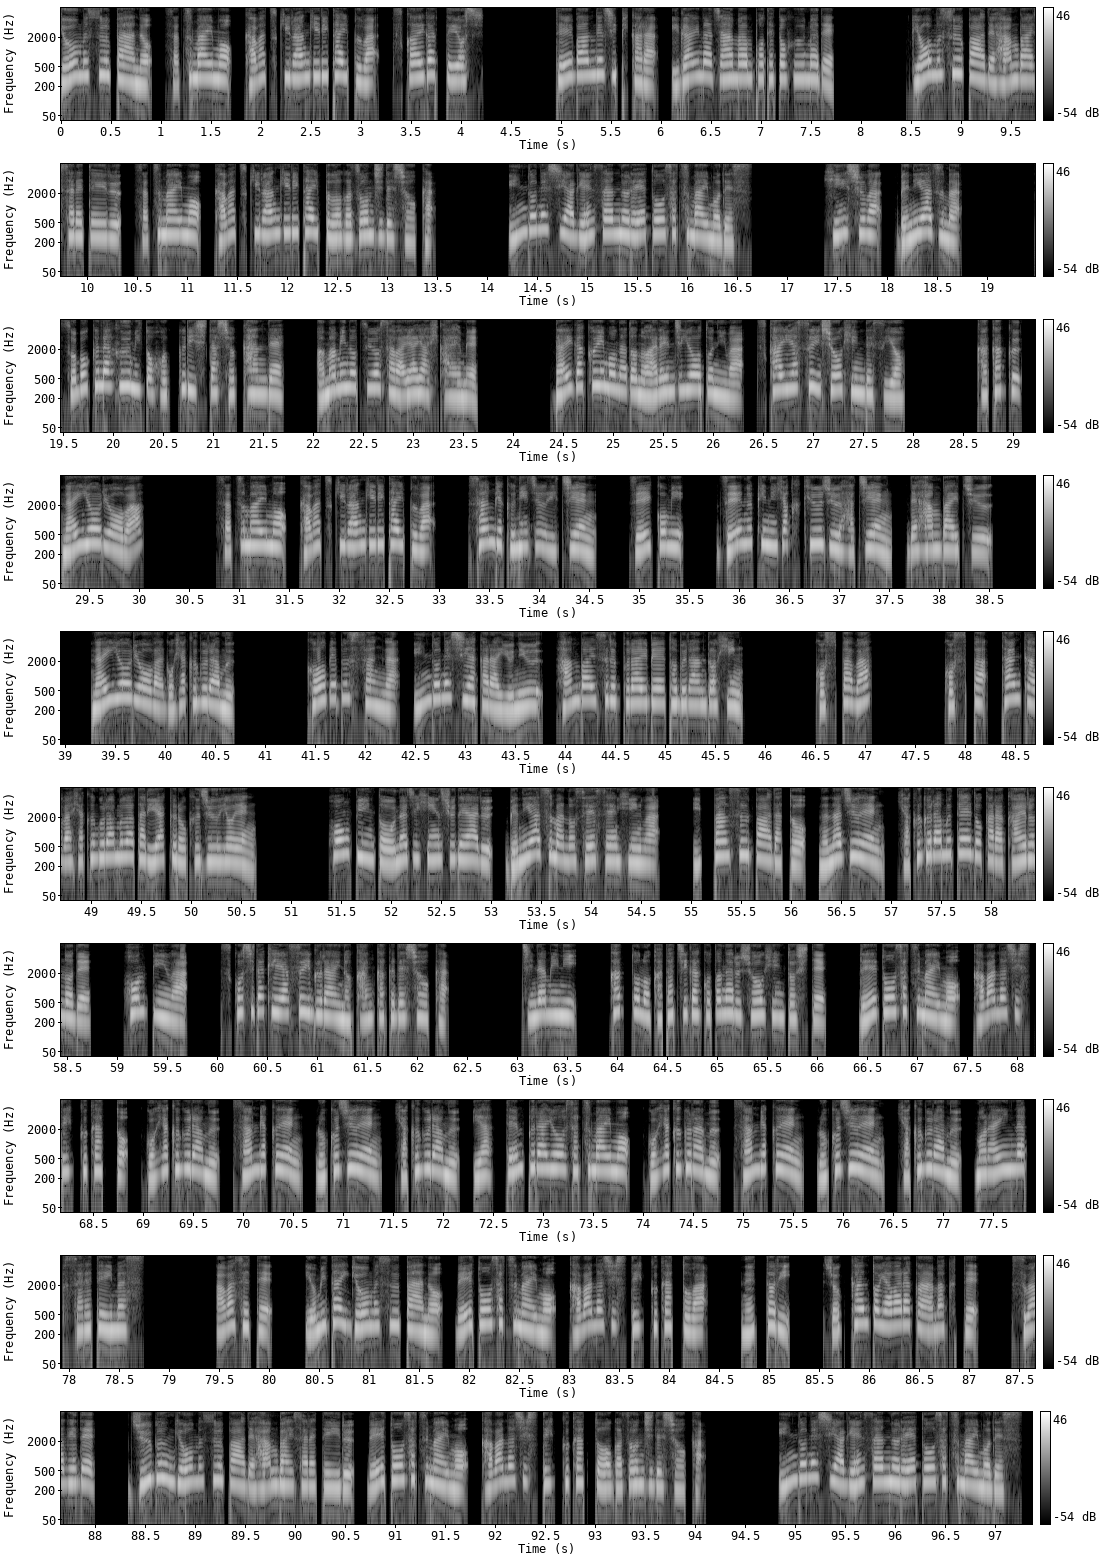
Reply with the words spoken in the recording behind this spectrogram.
業務スーパーのさつまいも皮付き乱切りタイプは使い勝手よし。定番レシピから意外なジャーマンポテト風まで、業務スーパーで販売されているさつまいも皮付き乱切りタイプをご存知でしょうか？インドネシア原産の冷凍さつまいもです。品種は紅あずま。素朴な風味とほっくりした食感で、甘みの強さはやや控えめ。大学芋などのアレンジ用途には使いやすい商品ですよ。価格、内容量は？さつまいも、皮付き乱切りタイプは、321円、税込み、税抜き298円で販売中。内容量は 500g。神戸物産がインドネシアから輸入、販売するプライベートブランド品。コスパは？コスパ、単価は 100g あたり約64円。本品と同じ品種であるベニアズマの生鮮品は一般スーパーだと70円 100g 程度から買えるので、本品は少しだけ安いぐらいの感覚でしょうか。ちなみに、カットの形が異なる商品として、冷凍さつまいも皮なしスティックカット 500g 300円60円 100g や天ぷら用さつまいも 500g 300円60円 100g もラインナップされています。合わせて、読みたい業務スーパーの冷凍さつまいも皮なしスティックカットはねっとり、食感と柔らか甘くて、素揚げで、十分業務スーパーで販売されている冷凍さつまいも皮なしスティックカットをご存知でしょうか？インドネシア原産の冷凍さつまいもです。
